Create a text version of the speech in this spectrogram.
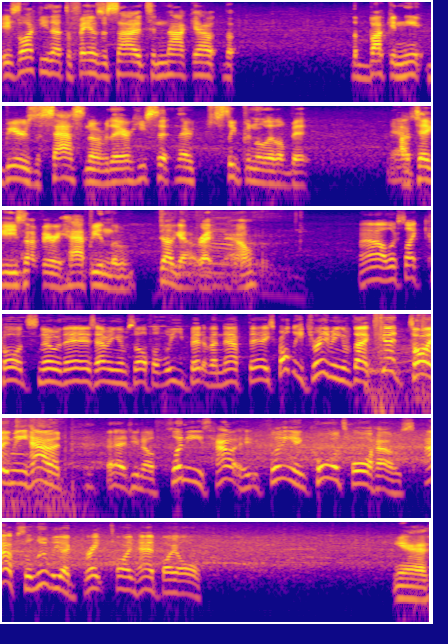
He's lucky that the fans decided to knock out the the Buccaneers assassin over there. He's sitting there sleeping a little bit. I Yes. take it he's not very happy in the dugout right now. Well, looks like Cord Snow there is having himself a wee bit of a nap there. He's probably dreaming of that good time he had at, you know, Flinny's house, Flinny and Cord's whorehouse. Absolutely a great time had by all. Yeah,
